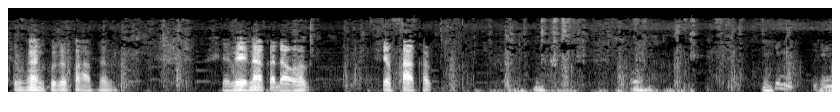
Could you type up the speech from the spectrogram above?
ทีมงานคุณภาพครับเสียเล่หน้ากระเดาครับ เสียพักครับที่เห็น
